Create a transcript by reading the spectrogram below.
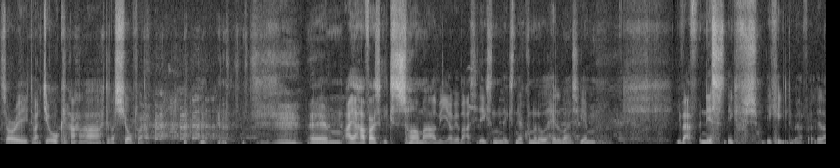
Sorry, det var en joke. Haha, det var sjovt, var. øhm, ej, jeg har faktisk ikke så meget mere, vil jeg bare sige. Det er ikke sådan, ikke sådan jeg kun har nået halvvejs igennem. I hvert fald næsten, ikke, ikke helt i hvert fald. Eller,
